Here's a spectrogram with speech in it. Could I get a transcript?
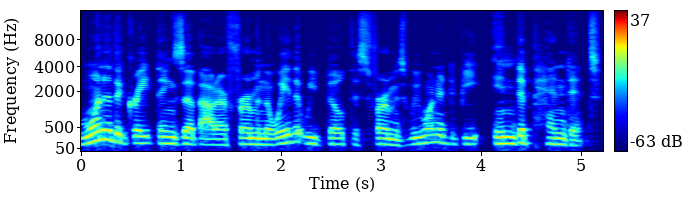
One of the great things about our firm and the way that we built this firm is we wanted to be independent independent.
